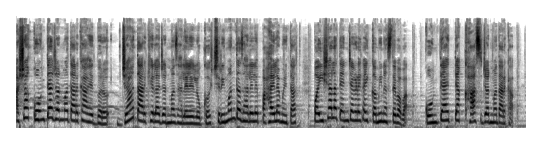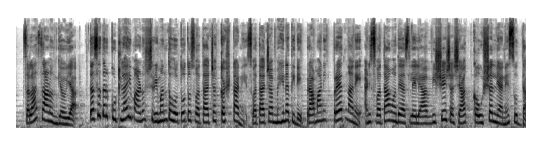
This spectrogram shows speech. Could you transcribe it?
अशा कोणत्या जन्मतारखा आहेत बरं? ज्या तारखेला जन्म झालेले लोक श्रीमंत झालेले पाहायला मिळतात पैशाला त्यांच्याकडे काही कमी नसते बाबा. कोणत्या आहेत त्या खास जन्मतारखा? चला जाणून घेऊया. तसं तर कुठलाही माणूस श्रीमंत होतो तो स्वतःच्या कष्टाने स्वतःच्या मेहनतीने प्रामाणिक प्रयत्नाने आणि स्वतःमध्ये असलेल्या विशेष अशा कौशल्याने सुद्धा.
